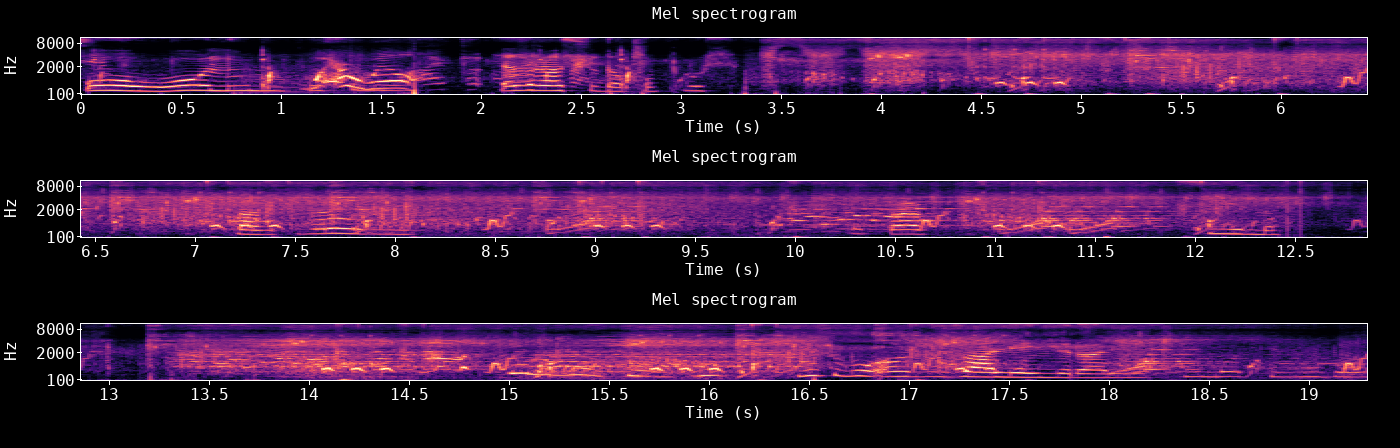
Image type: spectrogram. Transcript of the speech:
Ого, ну, ну. Will I put Я зараз сюди попрусь. Так, тепер уже. Так. Фірма. Мені ж було аж в залі нереально знімати відео.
